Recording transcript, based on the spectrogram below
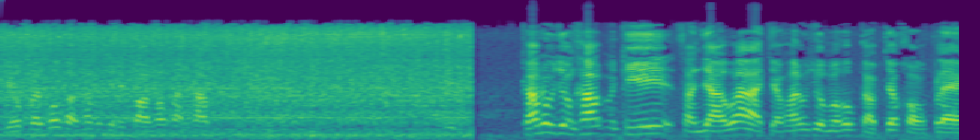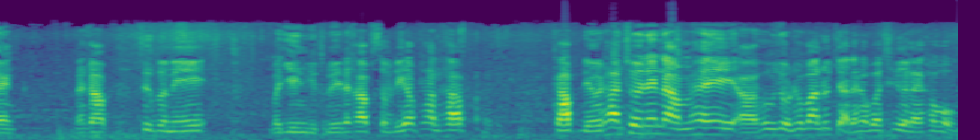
เดี๋ยวไปพบกับท่านเกษตรกรพร้อมกันครับ ครับทุกผู้ชมครับเมื่อกี้สัญญาว่าจะพาท่านผู้ชมมาพบกับเจ้าของแปลงนะครับ ซึ่งตัวนี้มายืนอยู่ตรงนี้นะครับสวัสดีครับท่านครับครับเดี๋ยวท่านช่วยแนะนำให้ผู้ชมทั้งบ้านรู้จักนะครับว่าชื่ออะไรครับผม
